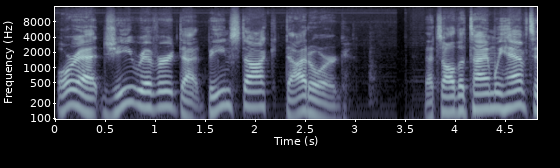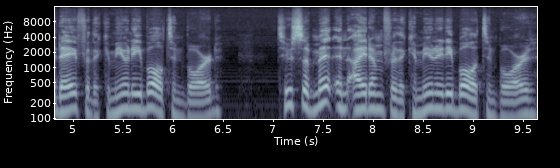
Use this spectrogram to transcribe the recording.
or at griver.beanstack.org. That's all the time we have today for the Community Bulletin Board. To submit an item for the Community Bulletin Board,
